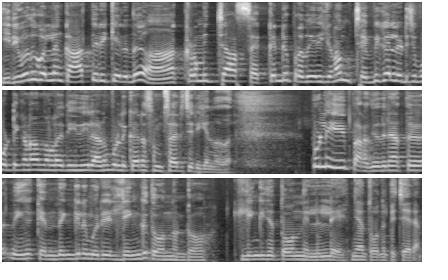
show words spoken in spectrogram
ഇരുപത് കൊല്ലം കാത്തിരിക്കരുത്. ആക്രമിച്ച ആ സെക്കൻഡ് പ്രതികരിക്കണം. ചെവികല്ലടിച്ച് പൊട്ടിക്കണം എന്നുള്ള രീതിയിലാണ് പുള്ളിക്കാരൻ സംസാരിച്ചിരിക്കുന്നത്. പുള്ളി ഈ പറഞ്ഞതിനകത്ത് നിങ്ങൾക്ക് എന്തെങ്കിലും ഒരു ലിങ്ക് തോന്നുന്നുണ്ടോ? ലിങ്ക് ഞാൻ തോന്നുന്നില്ലല്ലേ? ഞാൻ തോന്നിപ്പിച്ചു തരാം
